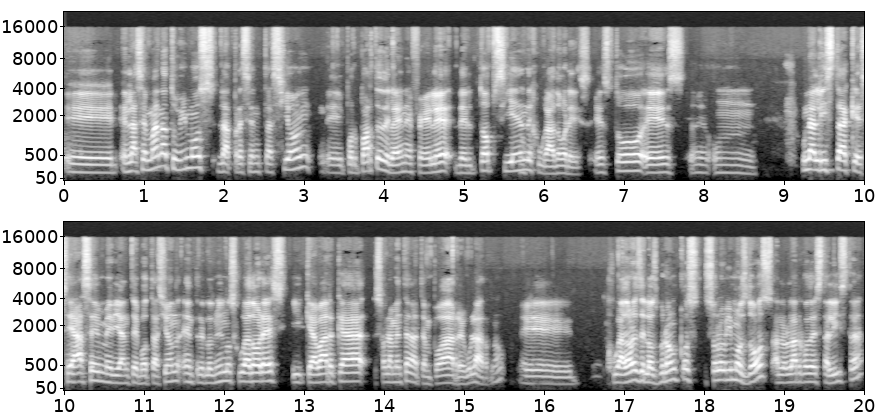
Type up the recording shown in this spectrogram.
Eh, en la semana tuvimos la presentación eh, por parte de la NFL del top 100 de jugadores. Esto es eh, una lista que se hace mediante votación entre los mismos jugadores y que abarca solamente la temporada regular, ¿no? jugadores de los Broncos, solo vimos dos a lo largo de esta lista.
